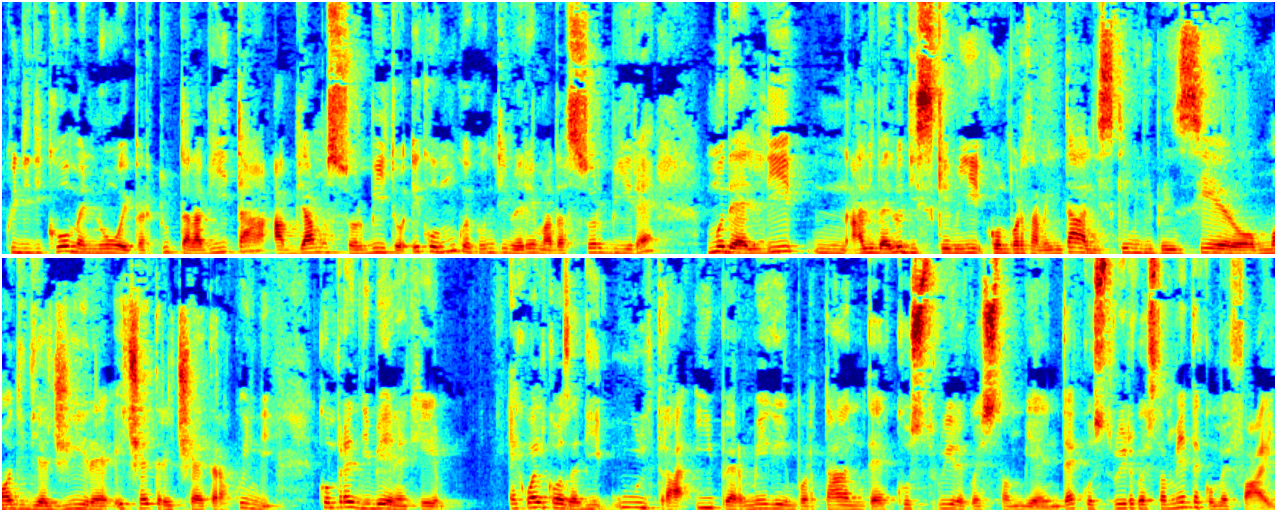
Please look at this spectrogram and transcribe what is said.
quindi di come noi per tutta la vita abbiamo assorbito e comunque continueremo ad assorbire modelli mh, a livello di schemi comportamentali, schemi di pensiero, modi di agire, eccetera, eccetera. Quindi comprendi bene che è qualcosa di ultra, iper, mega importante costruire questo ambiente. Costruire questo ambiente come fai?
